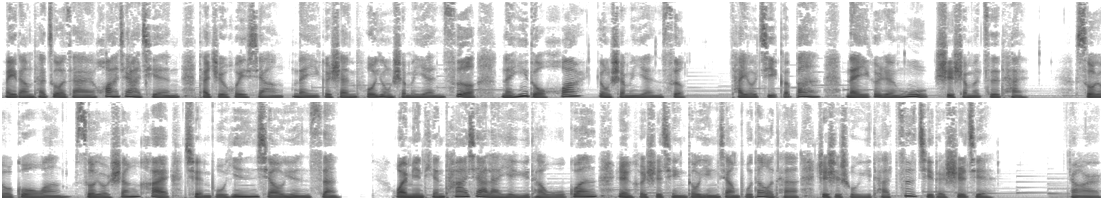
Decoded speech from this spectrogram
每当他坐在画架前，他只会想哪一个山坡用什么颜色，哪一朵花用什么颜色，他有几个伴，哪一个人物是什么姿态。所有过往，所有伤害，全部烟消云散。外面天塌下来也与他无关，任何事情都影响不到他，这是属于他自己的世界。然而，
